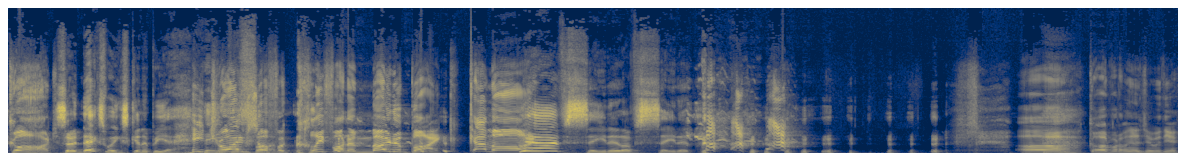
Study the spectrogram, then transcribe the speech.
god! So next week's going to be a He drives of off a cliff on a motorbike. Come on! Yeah, I've seen it. I've seen it. Oh god, what am I going to do with you?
